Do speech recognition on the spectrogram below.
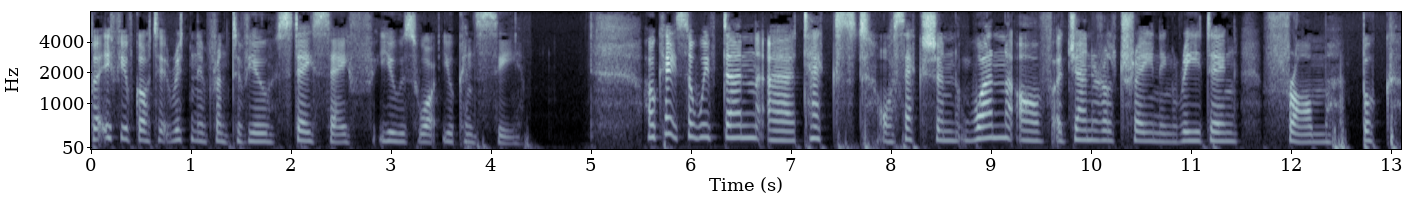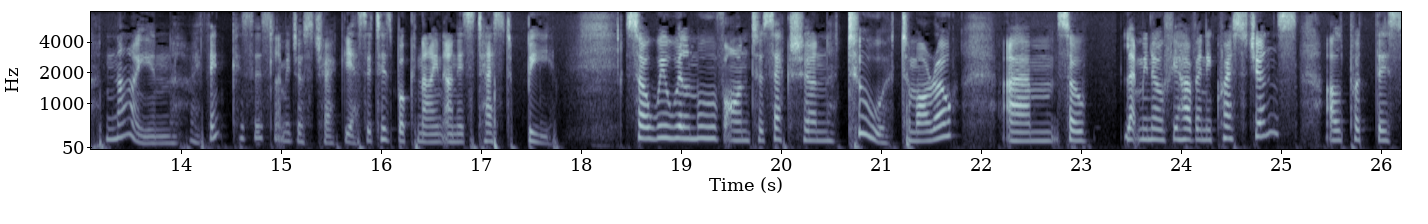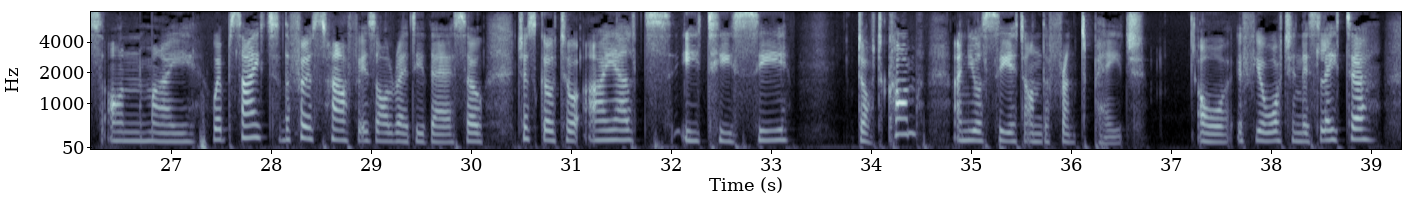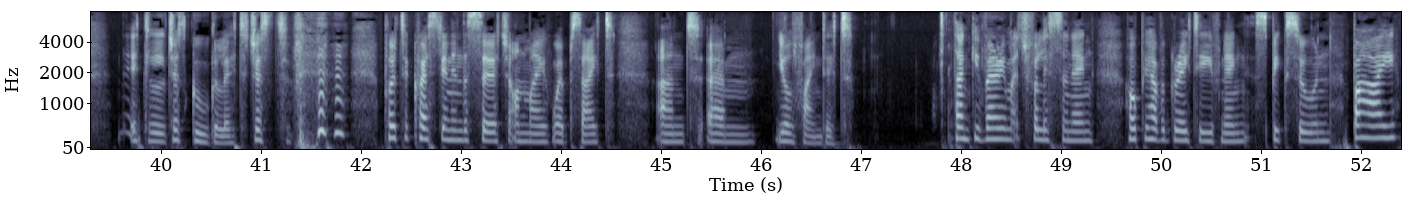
But if you've got it written in front of you, stay safe, use what you can see. Okay, so we've done text or section one of a general training reading from book nine, I think. Is this? Let me just check. Yes, it is book nine and it's test B. So we will move on to section two tomorrow. Um, so let me know if you have any questions. I'll put this on my website. The first half is already there, so just go to IELTS etc com and you'll see it on the front page. Or if you're watching this later, it'll just Google it. Just put a question in the search on my website and um, you'll find it. Thank you very much for listening. Hope you have a great evening. Speak soon. Bye.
